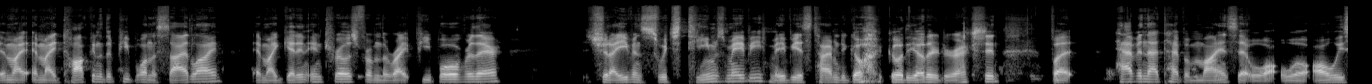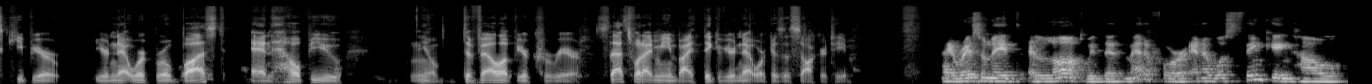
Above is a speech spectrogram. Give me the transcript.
am I am I talking to the people on the sideline? Am I getting intros from the right people over there? Should I even switch teams maybe? Maybe it's time to go go the other direction. But having that type of mindset will will always keep your your network robust and help you you know develop your career. So that's what I mean by think of your network as a soccer team. I resonate a lot with that metaphor and I was thinking how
